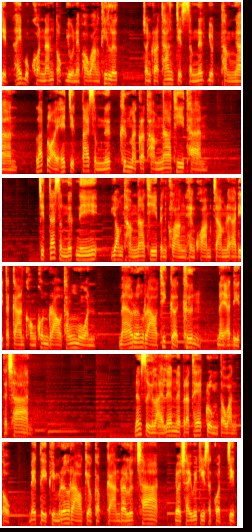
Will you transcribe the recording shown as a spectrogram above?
จิตให้บุคคลนั้นตกอยู่ในภวังที่ลึก จนกระทั่งจิตสำนึกหยุดทำงาน และปล่อยให้จิตใต้สำนึกขึ้นมากระทำหน้าที่แทน จิตใต้สำนึกนี้ย่อมทำหน้าที่เป็นคลังแห่งความจำในอดีตการของคนเราทั้งมวล แม้เรื่องราวที่เกิดขึ้นในอดีตชาติ หนังสือหลายเล่มในประเทศกลุ่มตะวันตก ได้ตีพิมพ์เรื่องราวเกี่ยวกับการระลึกชาติ โดยใช้วิธีสะกดจิต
